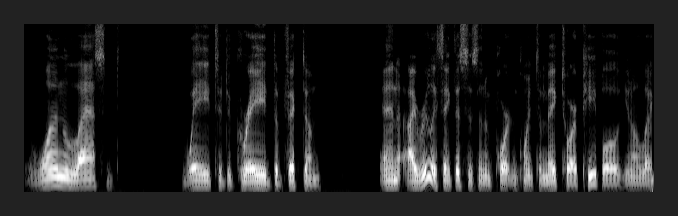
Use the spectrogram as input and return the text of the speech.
One last way to degrade the victim. And I really think this is an important point to make to our people, you know, like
